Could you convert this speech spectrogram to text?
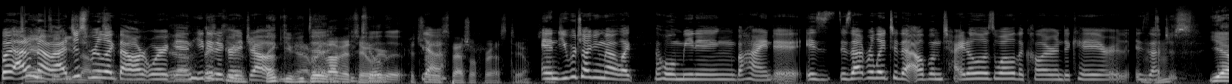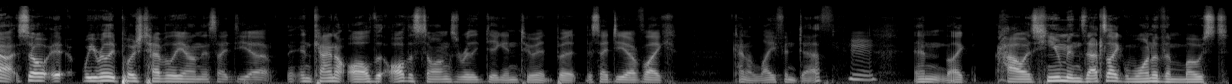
But I don't know. Guaranteed I he's just not really like that listening. artwork, Yeah, and he did thank a great you. job. Thank you. Yeah, he we did. love it he too. killed We're- it. It's Yeah. really special for us too. So. And you were talking about like the whole meaning behind it. Is does that relate to the album title as well, the color and decay, or is that just Yeah, so it, we really pushed heavily on this idea, and kind of all the all the songs really dig into it. But this idea of like, kind of life and death, Hmm. and like how as humans, that's like one of the most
